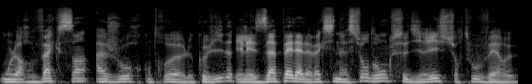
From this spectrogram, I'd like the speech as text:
ont leur vaccin à jour contre euh, le Covid. Et les appels à la vaccination donc se dirigent surtout vers eux.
